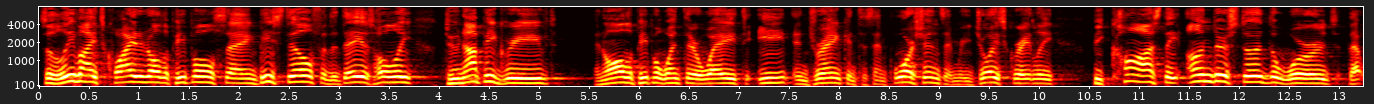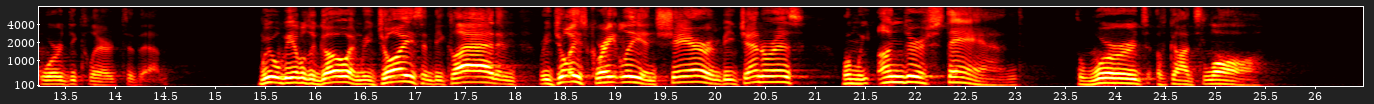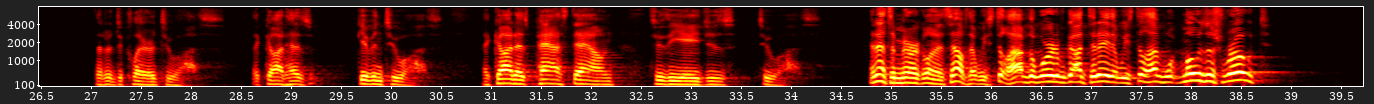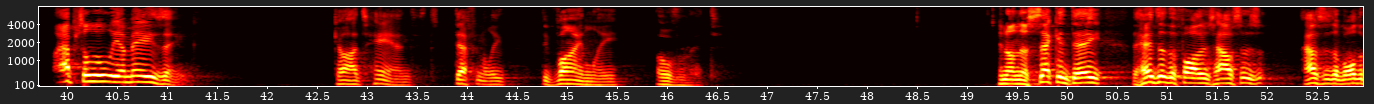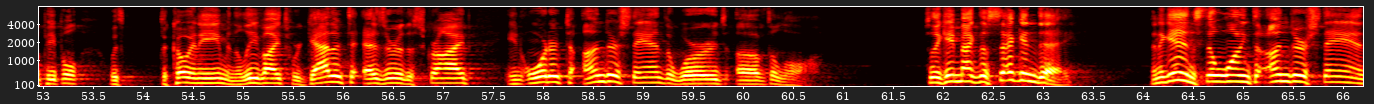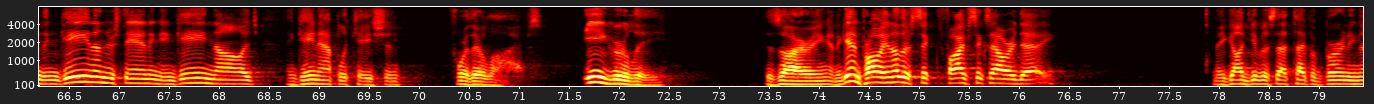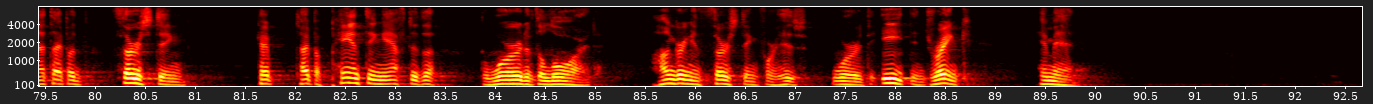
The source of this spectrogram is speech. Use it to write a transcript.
So the Levites quieted all the people, saying, Be still, for the day is holy. Do not be grieved. And all the people went their way to eat and drink and to send portions and rejoice greatly because they understood the words that were declared to them. We will be able to go and rejoice and be glad and rejoice greatly and share and be generous when we understand the words of God's law that are declared to us, that God has given to us, that God has passed down through the ages to us. And that's a miracle in itself that we still have the Word of God today, that we still have what Moses wrote. Absolutely amazing. God's hand is definitely, divinely over it. And on the second day, the heads of the fathers' houses, houses of all the people, with the Kohanim and the Levites, were gathered to Ezra the scribe in order to understand the words of the law. So they came back the second day and again, still wanting to understand and gain understanding and gain knowledge and gain application for their lives. Eagerly desiring, and again, probably another six, five, six hour day. May God give us that type of burning, that type of thirsting, type of panting after the, the word of the Lord, hungering and thirsting for his word, to eat and drink him in.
